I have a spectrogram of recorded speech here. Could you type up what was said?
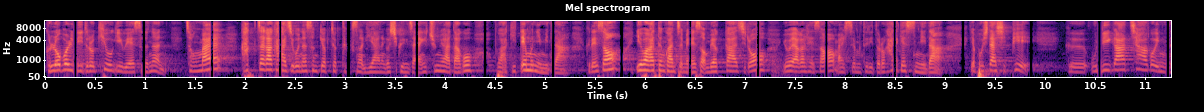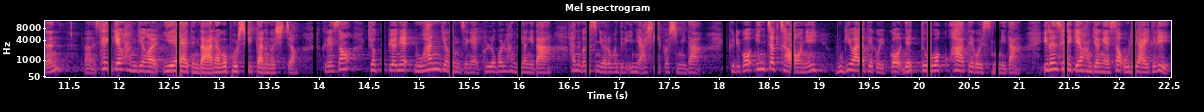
글로벌 리더로 키우기 위해서는 정말 각자가 가지고 있는 성격적 특성을 이해하는 것이 굉장히 중요하다고 보았기 때문입니다. 그래서 이와 같은 관점에서 몇 가지로 요약을 해서 말씀드리도록 하겠습니다. 보시다시피 그 우리가 처하고 있는 어, 세계 환경을 이해해야 된다라고 볼 수 있다는 것이죠. 그래서 격변의 무한 경쟁의 글로벌 환경이다 하는 것은 여러분들이 이미 아실 것입니다. 그리고 인적 자원이 무기화되고 있고 네트워크화되고 있습니다. 이런 세계 환경에서 우리 아이들이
